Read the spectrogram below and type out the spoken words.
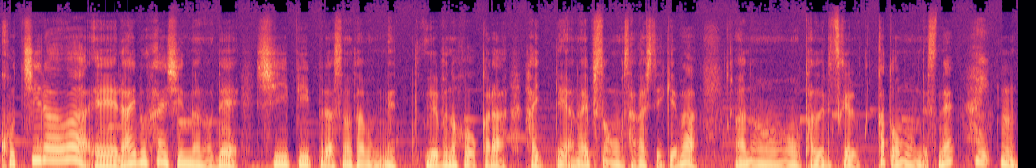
こちらは、えーライブ配信なので CP プラスの多分ネットウェブの方から入ってあのエプソンを探していけば、あのーたどり着けるかと思うんですね。はい。うん、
